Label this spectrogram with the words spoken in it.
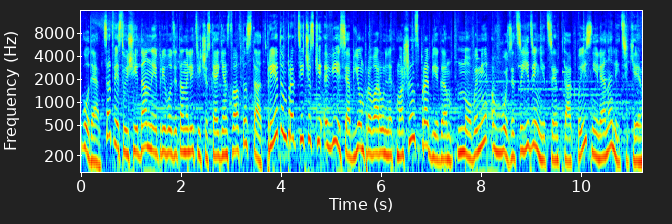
года. Соответствующие данные приводит аналитическое агентство «Автостат». При этом практически весь объем праворульных машин с пробегом. Новыми ввозятся единицы. Так пояснили аналитики.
